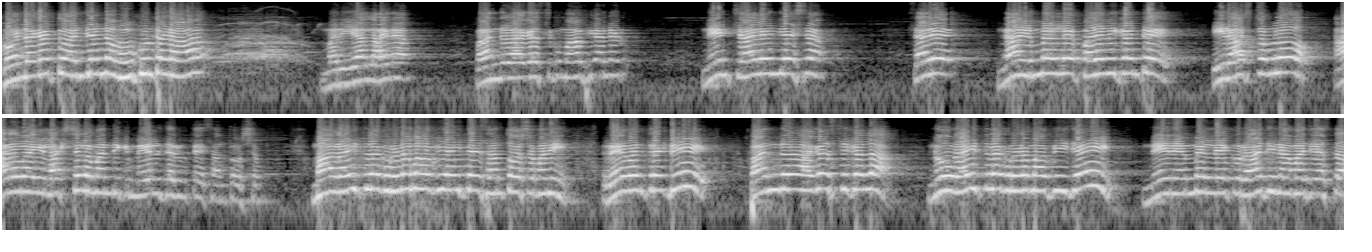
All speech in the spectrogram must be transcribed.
కొండగట్టు అంజన్న ఊకుంటాడా? మరి ఇవాళ ఆయన పంద్ర ఆగస్టుకు మాఫీ అన్నాడు. నేను ఛాలెంజ్ చేసిన సరే నా ఎమ్మెల్యే పదవి కంటే ఈ రాష్ట్రంలో అరవై లక్షల మందికి మేలు జరిగితే సంతోషం. మా రైతులకు రుణమాఫీ అయితే సంతోషమని రేవంత్ రెడ్డి పంద్ర ఆగస్టు కల్లా నువ్వు రైతులకు రుణమాఫీ చేయి నేను ఎమ్మెల్యేకు రాజీనామా చేస్తా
